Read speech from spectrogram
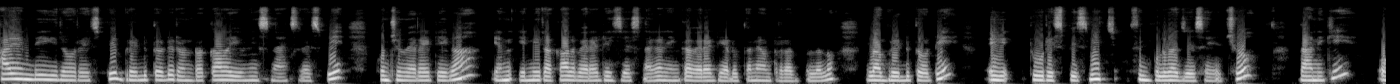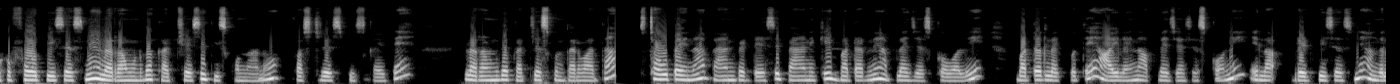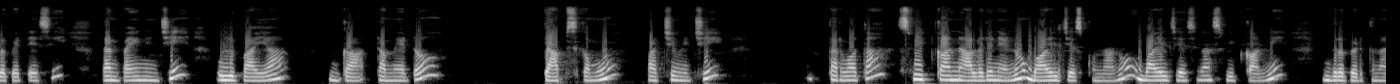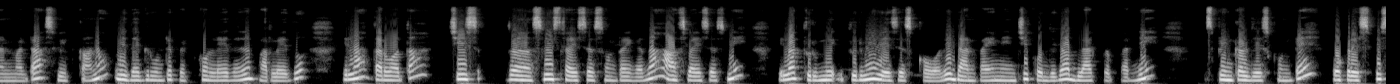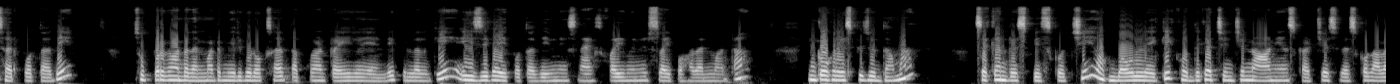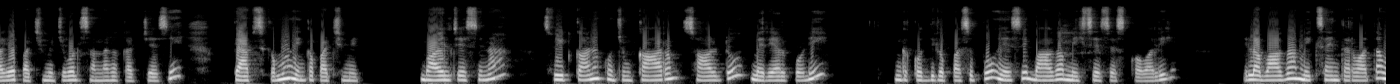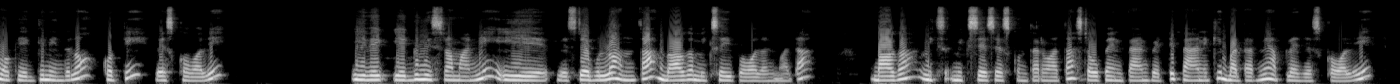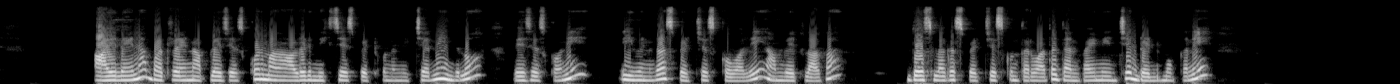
Hi అండి. ఈరోజు recipe bread తోటి రెండు రకాల ఈవినింగ్ స్నాక్స్ రెసిపీ. కొంచెం వెరైటీగా ఎన్ని రకాల వెరైటీస్ చేసినా కానీ ఇంకా వెరైటీ అడుగుతూనే ఉంటారు కదా ఇలా బ్రెడ్ తోటి ఈ టూ రెసిపీస్ని సింపుల్గా చేసేయచ్చు. దానికి ఒక ఫోర్ పీసెస్ని ఇలా రౌండ్గా కట్ చేసి తీసుకున్నాను. ఫస్ట్ రెసిపీస్కి అయితే ఇలా రౌండ్గా కట్ చేసుకున్న తర్వాత స్టవ్ పైన ప్యాన్ పెట్టేసి ప్యాన్కి బటర్ని అప్లై చేసుకోవాలి. బటర్ లేకపోతే ఆయిల్ అయినా అప్లై చేసేసుకొని ఇలా బ్రెడ్ పీసెస్ని అందులో పెట్టేసి దానిపై నుంచి ఉల్లిపాయ ఇంకా టమాటో క్యాప్సికము పచ్చిమిర్చి తర్వాత స్వీట్ కార్న్ ఆల్రెడీ నేను బాయిల్ చేసుకున్నాను. బాయిల్ చేసిన స్వీట్ కార్న్ని ఇందులో పెడుతున్నాను అనమాట స్వీట్ కార్న్ మీ దగ్గర ఉంటే పెట్టుకోని లేదనే పర్లేదు. ఇలా తర్వాత చీజ్ స్వీట్ స్లైసెస్ ఉంటాయి కదా ఆ స్లైసెస్ని ఇలా తురిమి తురిమి వేసేసుకోవాలి. దానిపై నుంచి కొద్దిగా బ్లాక్ పెప్పర్ని స్ప్రింకిల్ చేసుకుంటే ఒక రెసిపీ సరిపోతుంది. సూపర్గా ఉంటది అనమాట మీరు కూడా ఒకసారి తప్పకుండా ట్రై చేయండి పిల్లలకి. ఈజీగా అయిపోతుంది. ఈవినింగ్ స్నాక్స్ ఫైవ్ మినిట్స్ అయిపోతుంది అనమాట ఇంకొక రెసిపీ చూద్దామా? సెకండ్ రెసిపీస్కి వచ్చి ఒక బౌల్లోకి కొద్దిగా చిన్న చిన్న ఆనియన్స్ కట్ చేసి వేసుకోవాలి. అలాగే పచ్చిమిర్చి కూడా సన్నగా కట్ చేసి క్యాప్సికము ఇంకా పచ్చిమిర్చి బాయిల్ చేసిన స్వీట్ కాను కొంచెం కారం సాల్ట్ మిరియాల పొడి ఇంకా కొద్దిగా పసుపు వేసి బాగా మిక్స్ చేసేసుకోవాలి. ఇలా బాగా మిక్స్ అయిన తర్వాత ఒక ఎగ్ని ఇందులో కొట్టి వేసుకోవాలి. ఈ ఎగ్ మిశ్రమాన్ని ఈ వెజిటేబుల్లో అంతా బాగా మిక్స్ అయిపోవాలన్నమాట. బాగా మిక్స్ మిక్స్ చేసేసుకున్న తర్వాత స్టవ్ పైన ప్యాన్ పెట్టి ప్యాన్కి బటర్ని అప్లై చేసుకోవాలి. ఆయిల్ అయినా బటర్ అయినా అప్లై చేసుకొని మనం ఆల్రెడీ మిక్స్ చేసి పెట్టుకున్న మిక్చర్ని ఇందులో వేసేసుకొని ఈవెన్గా స్ప్రెడ్ చేసుకోవాలి. ఆమ్లెట్ లాగా దోశలాగా స్ప్రెడ్ చేసుకున్న తర్వాత దానిపై నుంచి బ్రెడ్ ముక్కని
